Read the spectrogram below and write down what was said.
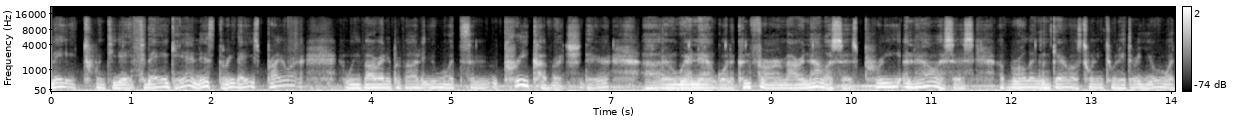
May 28th. Today, again, is three days prior. We've already provided you with some pre coverage there. Uh, and we're now going to confirm our analysis, pre analysis of Roland Garros 2023. You're with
